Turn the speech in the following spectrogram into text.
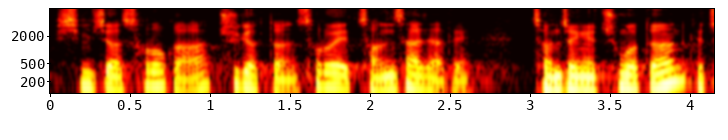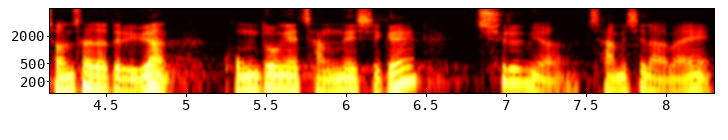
심지어 서로가 죽였던 서로의 전사자들 전쟁에 죽었던 그 전사자들을 위한 공동의 장례식을 치르며 잠시나마의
